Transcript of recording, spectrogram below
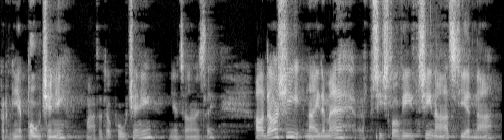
První je poučení. Máte to poučení? Něco na mysli? Ale další najdeme v přísloví 13.1.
